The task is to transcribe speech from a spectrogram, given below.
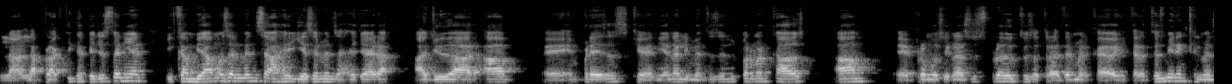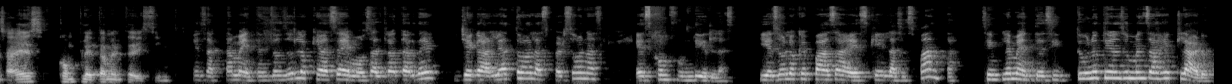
la, práctica que ellos tenían y cambiamos el mensaje y ese mensaje ya era ayudar a empresas que vendían alimentos en supermercados a promocionar sus productos a través del mercado digital. Entonces miren que el mensaje es completamente distinto. Exactamente. Entonces lo que hacemos al tratar de llegarle a todas las personas es confundirlas. Y eso lo que pasa es que las espanta. Simplemente, si tú no tienes un mensaje claro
